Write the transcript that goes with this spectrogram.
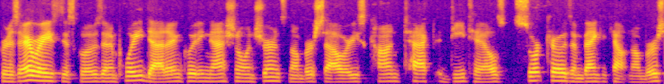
British Airways disclosed that employee data, including national insurance numbers, salaries, contact details, sort codes, and bank account numbers.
